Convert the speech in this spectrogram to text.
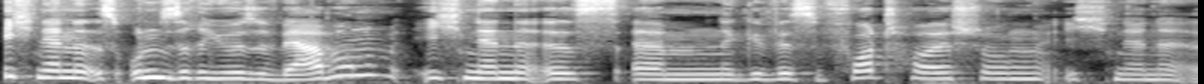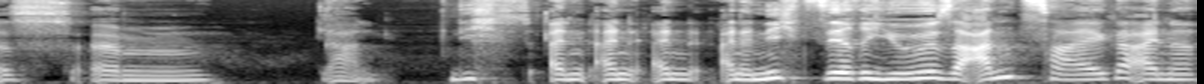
ich nenne es unseriöse Werbung, ich nenne es ähm, eine gewisse Vortäuschung, ich nenne es ähm, ja nicht ein, ein, ein, eine nicht seriöse Anzeige, eine,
